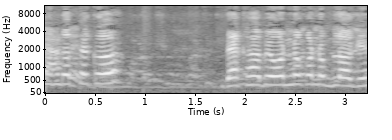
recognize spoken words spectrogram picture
সুন্দর থেকো। দেখা হবে অন্য কোনো ব্লগে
